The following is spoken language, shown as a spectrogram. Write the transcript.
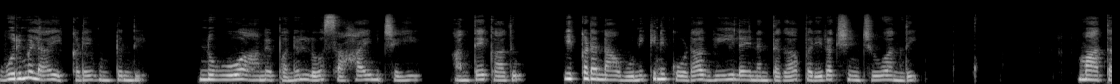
ఉర్మిళ ఇక్కడే ఉంటుంది. నువ్వు ఆమె పనుల్లో సహాయం చెయ్యి. అంతేకాదు ఇక్కడ నా ఉనికిని కూడా వీలైనంతగా పరిరక్షించు అంది. మాత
